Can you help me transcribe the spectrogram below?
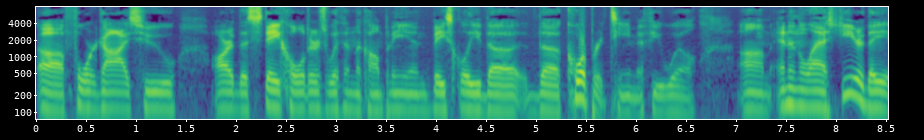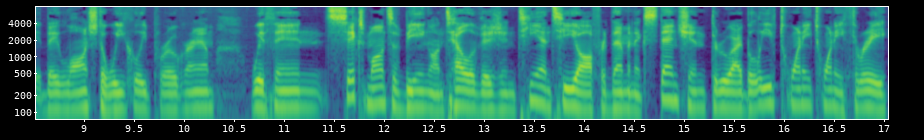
uh, four guys who are the stakeholders within the company and basically the the corporate team, if you will. Um, and in the last year, they, they launched a weekly program. Within six months of being on television, TNT offered them an extension through, I believe, 2023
